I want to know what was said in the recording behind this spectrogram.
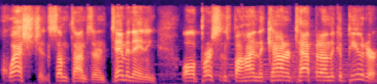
questions. Sometimes they're intimidating while a person's behind the counter tapping on the computer.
